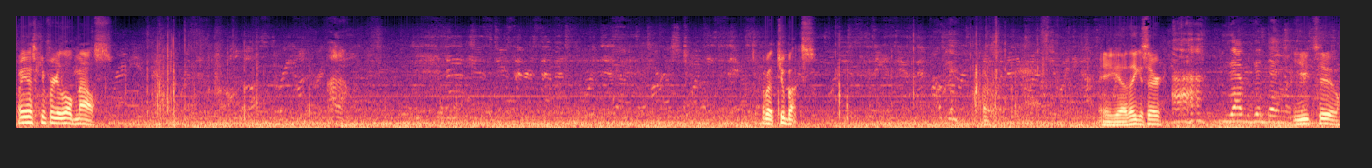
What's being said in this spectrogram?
What are you asking for your little mouse? How about two bucks? There you go. Thank you, sir. Uh-huh. You have a good day, my You too.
